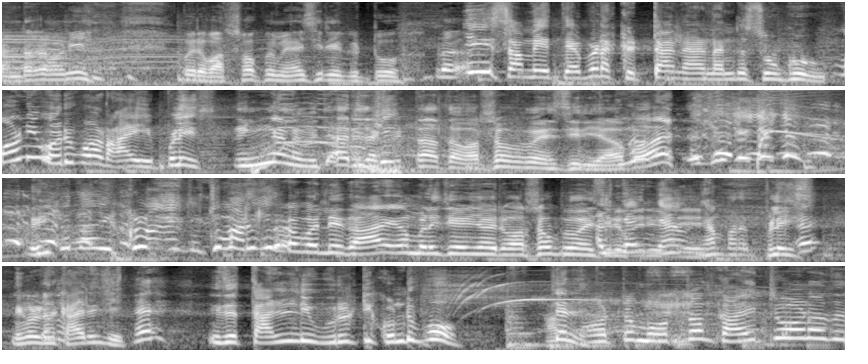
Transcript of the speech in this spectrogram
രണ്ടര മണി. ഒരു വർക്ക്ഷോപ്പ് മേശരി കിട്ടുമോ ഈ സമയത്ത് എവിടെ കിട്ടാനാണ് എന്റെ സുഖു? മണി ഒരുപാടായി പ്ലീസ് നിങ്ങൾ വിചാരിച്ച കിട്ടാത്ത വർക്ക്ഷോപ്പ് മേശരിയാ. എനിക്കൊന്ന് ഇക്കളോ- ചുമ്മാ ഇരിക്ക്. ഇത്ര വലിയ ഗായകം വിളിച്ചു കഴിഞ്ഞാൽ ഒരു വർക്ക്ഷോപ്പ് മേശരി ഞാൻ- ഞാൻ- ഞാൻ പ്ലീസ് നിങ്ങളുടെ കാര്യം ചെയ്യ്. ഇത് തള്ളി ഉരുട്ടി കൊണ്ടുപോ ചെല്ല്. മൊത്തം കയറ്റുവാണത്.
